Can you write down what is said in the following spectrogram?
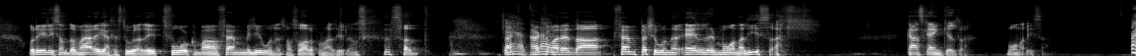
Och det är liksom, de här är ganska stora. Det är 2,5 miljoner som har svarat på de här tydligen. Så att, här, här kan man rädda fem personer eller Mona Lisa. Ganska enkelt va? Mona Lisa.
